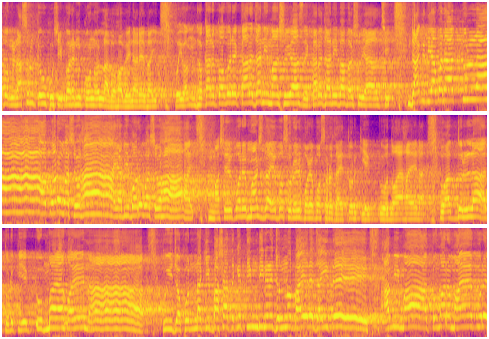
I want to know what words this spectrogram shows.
এবং রাসুলকেও খুশি করেন, কোনো লাভ হবে না রে ভাই। ওই অন্ধকার কবরে কার জানি মা শুয়ে আছে, কার জানি বাবা শুয়ে আছে? ডাক দিয়া বলে, আব্দুল্লাহ, বড় অসহায়, আমি বড় অসহায়। মাসের পরে মাস যায়, বছরের পরে বছর যায় তোর কি একটুও দয়া হয় না? ও আবদুল্লাহ, তোর কি একটু মায়া হয় না? তুই যখন নাকি বাসা থেকে তিন দিনের জন্য বাইরে যাইতে, আমি মা, তোমার মায়ায় পড়ে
